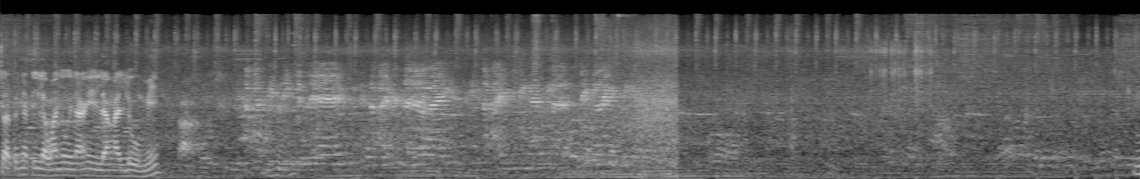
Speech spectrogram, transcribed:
sa ating nga tilawan una ang ilang alumi. The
